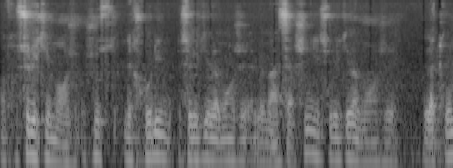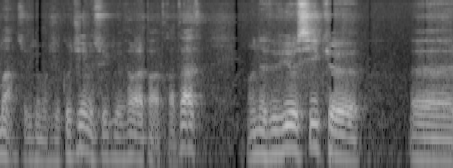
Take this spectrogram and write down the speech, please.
entre celui qui mange juste les choulines celui qui va manger le maaser celui qui va manger la trouma, celui qui va manger le kochim et celui qui va faire la paratratat. On avait vu aussi que euh,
